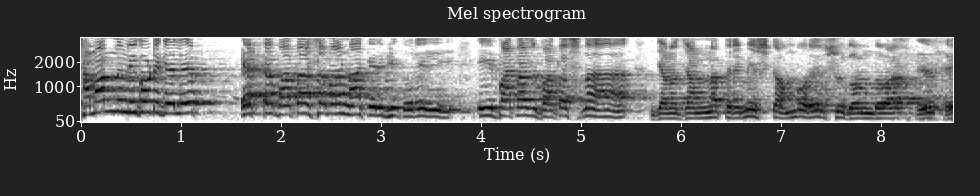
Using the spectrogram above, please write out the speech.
সামান্য নিকটে গেলে একটা বাতাস আমার নাকের ভিতরে। এই বাতাস বাতাস না, যেন জান্নাতের মিসকাম্বরের সুগন্ধ আসতেছে।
